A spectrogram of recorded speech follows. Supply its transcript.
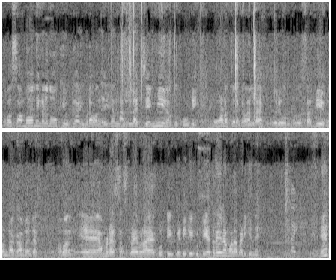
അപ്പൊ സംഭവം നിങ്ങൾ നോക്കി വെക്കുക. ഇവിടെ വന്നു കഴിഞ്ഞാൽ നല്ല ചെമ്മീനൊക്കെ കൂട്ടി ഓണത്തിനൊക്കെ നല്ല ഒരു സദ്യയൊക്കെ ഉണ്ടാക്കാൻ പറ്റും. അപ്പൊ നമ്മുടെ നമ്മുടെ സബ്സ്ക്രൈബറായ കുട്ടി മെഡിക്കൽ കുട്ടി എത്രയിലാണ് നമ്മളെ പഠിക്കുന്നത് ഏഹ്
